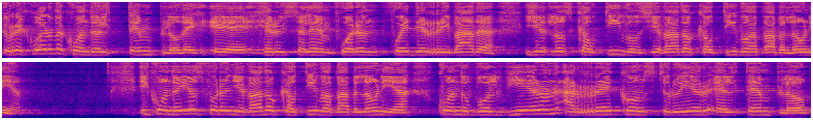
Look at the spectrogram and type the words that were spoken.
Recuerda cuando el templo de eh, Jerusalén fueron, fue derribada y los cautivos llevados cautivo a Babilonia. Y cuando ellos fueron llevados cautivos a Babilonia, cuando volvieron a reconstruir el templo,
